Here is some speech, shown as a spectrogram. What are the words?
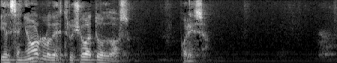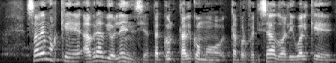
Y el Señor lo destruyó a todos por eso. Sabemos que habrá violencia, tal, como está profetizado, al igual que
